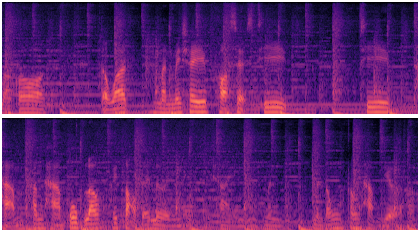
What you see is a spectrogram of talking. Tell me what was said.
แล้วก็แต่ว่ามันไม่ใช่ process ที่ที่ถามคำถามปุ๊บแล้วให้ตอบได้เลยไม่ใช่มันมันต้องต้องทำเยอะครับ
